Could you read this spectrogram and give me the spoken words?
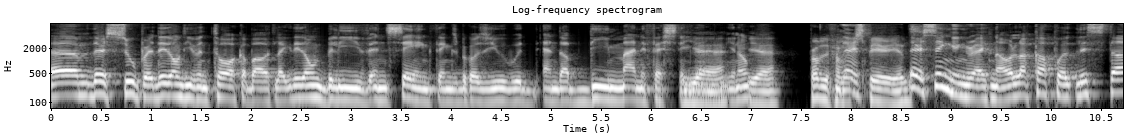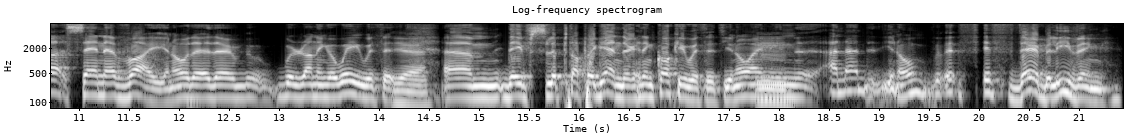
um, they're super. They don't even talk about like they don't believe in saying things because you would end up de-manifesting Yeah, them. You know. Yeah, probably from They're- experience. They're singing right now. La capolista se ne vai. You know, they're, they're we're running away with it. Yeah. Um, they've slipped up again. They're getting cocky with it. You know, I Mm. mean, and, and you know, if if they're believing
